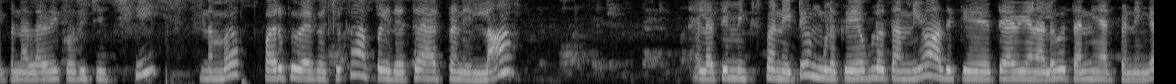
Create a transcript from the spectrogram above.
இப்போ நல்லாவே கொதிச்சிச்சு. நம்ம பருப்பு வேக வச்சுருக்கோம். அப்போ இதை எடுத்து ஆட் பண்ணிடலாம். எல்லாத்தையும் மிக்ஸ் பண்ணிவிட்டு உங்களுக்கு எவ்வளோ தண்ணியோ அதுக்கு தேவையான அளவு தண்ணி ஆட் பண்ணிங்க.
